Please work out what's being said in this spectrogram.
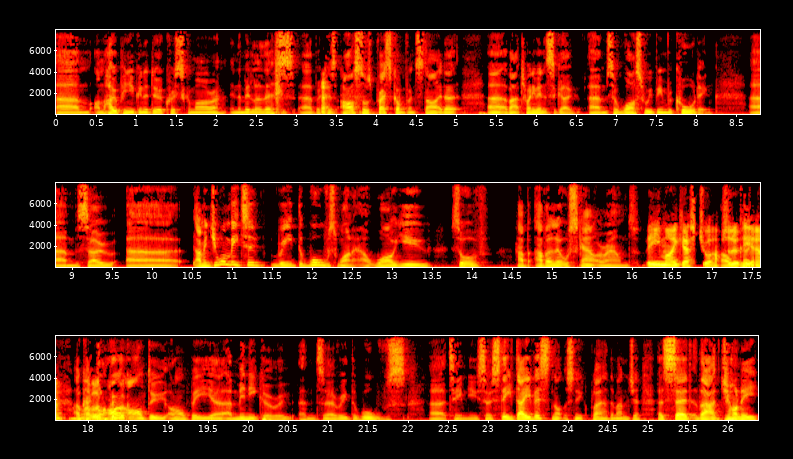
um, I'm hoping you're going to do a Chris Kamara in the middle of this uh, because Arsenal's press conference started at uh, about 20 minutes ago. Um, so whilst we've been recording, um, so uh, I mean, do you want me to read the Wolves one out while you sort of have have a little scout around? Be my guest, Joe. Absolutely, Okay. yeah. Okay. Well, I'll. I'll do. I'll be uh, a mini guru and uh, read the Wolves uh, team news. So Steve Davis, not the snooker player, the manager, has said that Johnny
